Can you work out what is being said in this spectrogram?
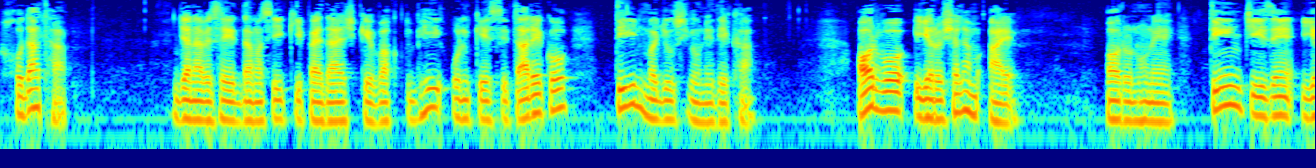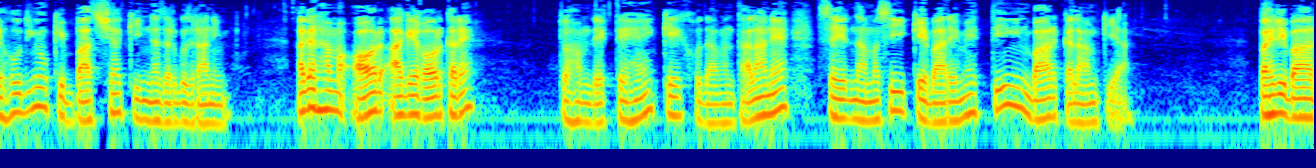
خدا تھا۔ جناب سیدہ مسیح کی پیدائش کے وقت بھی ان کے ستارے کو تین مجوسیوں نے دیکھا اور وہ یروشلم آئے اور انہوں نے تین چیزیں یہودیوں کی بادشاہ کی نظر گزرانی۔ اگر ہم اور آگے غور کریں تو ہم دیکھتے ہیں کہ خدا من تعالیٰ نے سیدنا مسیح کے بارے میں تین بار کلام کیا۔ پہلی بار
